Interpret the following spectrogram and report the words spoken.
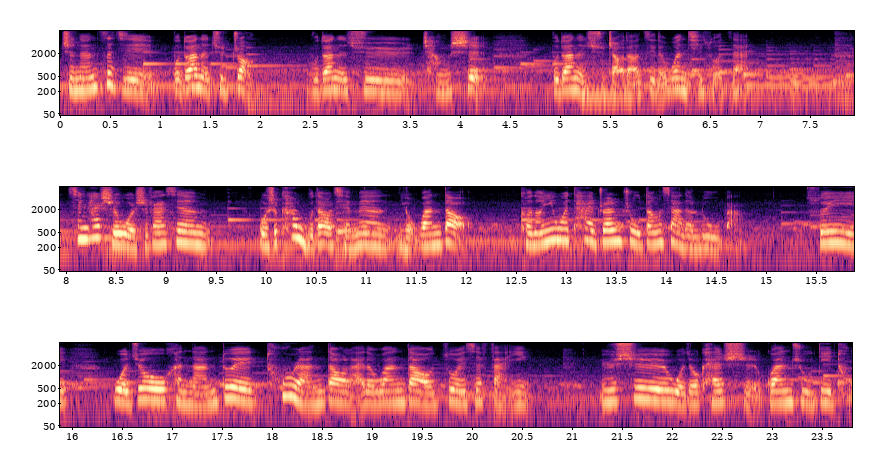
只能自己不断的去撞，不断的去尝试，不断的去找到自己的问题所在。先开始我是发现我是看不到前面有弯道。可能因为太专注当下的路吧，所以我就很难对突然到来的弯道做一些反应。于是我就开始关注地图，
